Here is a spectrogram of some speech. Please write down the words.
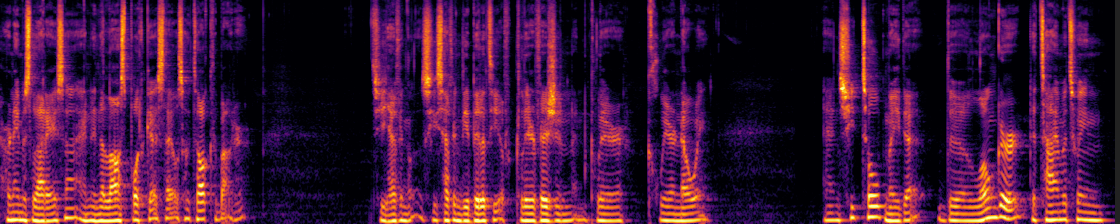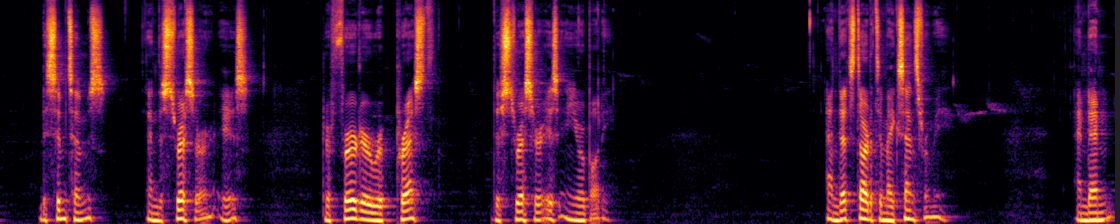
her name is Larissa. And in the last podcast, I also talked about her. She having she's having the ability of clear vision and clear clear knowing. And she told me that the longer the time between the symptoms and the stressor is, the further repressed the stressor is in your body. And that started to make sense for me. And then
